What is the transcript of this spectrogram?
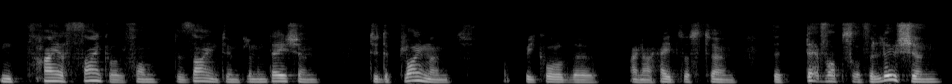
entire cycle from design to implementation to deployment, we call the, and I hate this term, the DevOps revolution,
